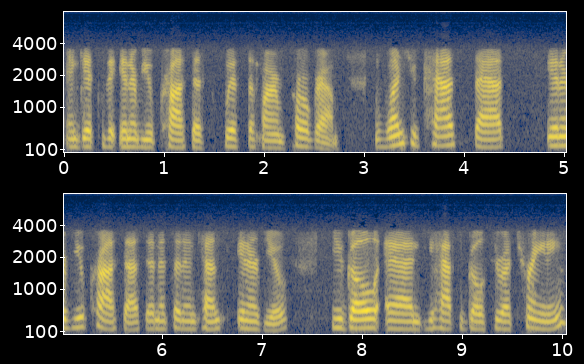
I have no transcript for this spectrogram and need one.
and get to the interview process with the farm program once you pass that interview process, and it's an intense interview, you go and you have to go through a training.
